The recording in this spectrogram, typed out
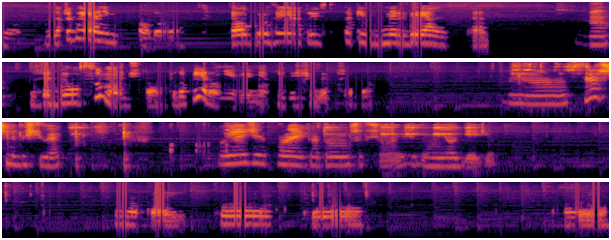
no. Dlaczego ja nie... O dobra. Te ogrodzenia to jest takie wnerwiające. No. Żeby usunąć to, to dopiero nie wiem jaki wysiłek trzeba. No, straszny wysiłek. O, jedzie kolejka, to muszę wsiąść, bo mi odjedzie. No Okej. Tu, tu. Tu.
